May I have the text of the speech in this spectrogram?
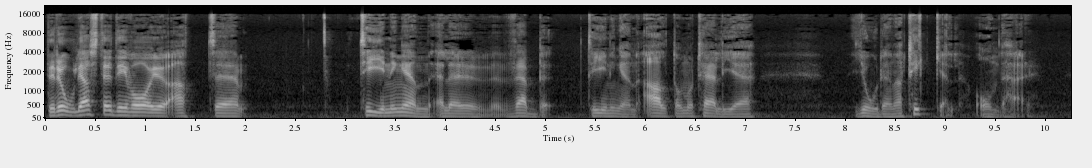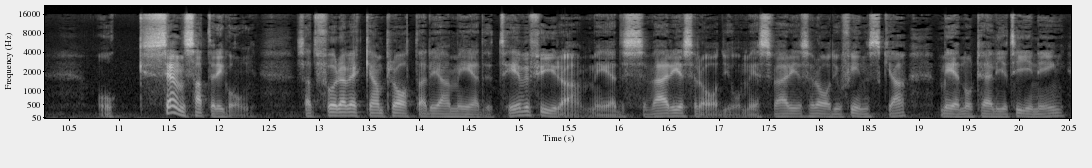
Det roligaste det var ju att eh, tidningen, eller webbtidningen Allt om Norrtälje gjorde en artikel om det här. Och sen satte det igång. Så att förra veckan pratade jag med TV4, med Sveriges Radio, med Sveriges Radio Finska, med Norrtälje Tidning,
